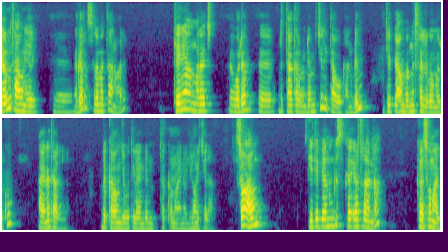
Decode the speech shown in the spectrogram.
ያሉት አሁን ይሄ ነገር ስለመጣ ነው አይደል? ኬንያ አማራጭ ወደብ ልታቀርብ እንደምችል ይታወቃል። ግን ኢትዮጵያ አሁን በምትፈልገው መልኩ አይነት አይደለም። ልክ አሁን ጅቡቲ ላይ እንደምትጠቀመው አይነት ሊሆን ይችላል። አሁን የኢትዮጵያ መንግስት ከኤርትራ እና ከሶማሌ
